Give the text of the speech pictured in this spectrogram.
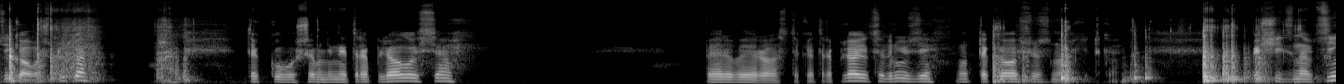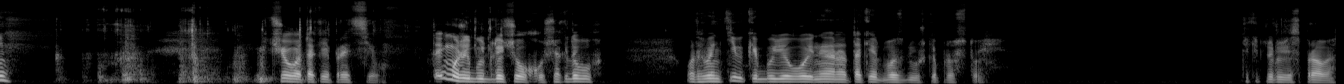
Цікава штука. Такого ще мені не траплялося. Перший раз таке трапляється, друзі. От така ось знахідка. Пишіть знавці. Від чого такий приціл? Та й може бути до чого хоч, як до от гвинтівки бойової, мабуть, так і від воздушки простої. Такі, друзі, справи.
